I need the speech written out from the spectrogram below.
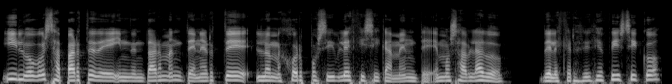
Y luego esa parte de intentar mantenerte lo mejor posible físicamente. Hemos hablado del ejercicio físico,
